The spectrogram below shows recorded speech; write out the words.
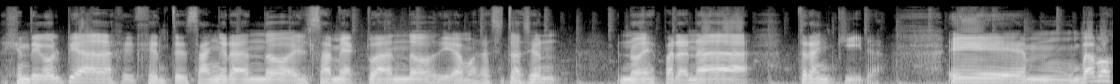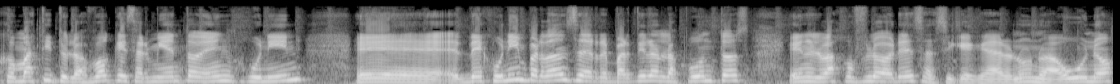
Gente golpeada, gente sangrando, el SAME actuando. Digamos, la situación no es para nada tranquila. Eh, vamos con más títulos. Boca y Sarmiento en Junín. Eh, de Junín, perdón, se repartieron los puntos en el Bajo Flores, así que quedaron uno a uno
